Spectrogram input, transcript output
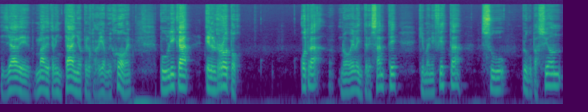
ya de más de 30 años, pero todavía muy joven, publica El Roto, otra novela interesante que manifiesta su preocupación,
